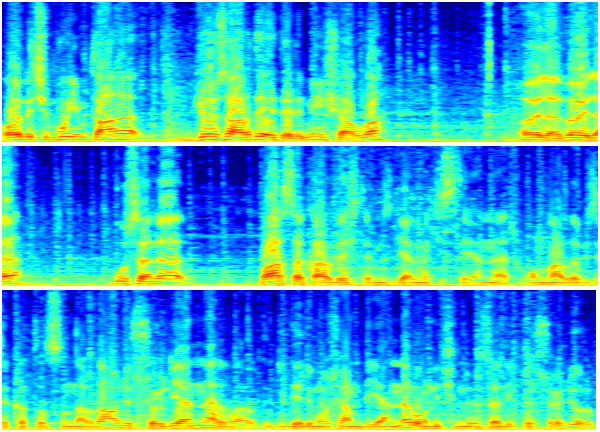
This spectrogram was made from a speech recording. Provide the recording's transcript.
Onun için bu imtihanı göz ardı edelim inşallah. Öyle böyle bu sene varsa kardeşlerimiz gelmek isteyenler onlar da bize katılsınlar. Daha önce söyleyenler vardı gidelim hocam diyenler onun için de özellikle söylüyorum.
